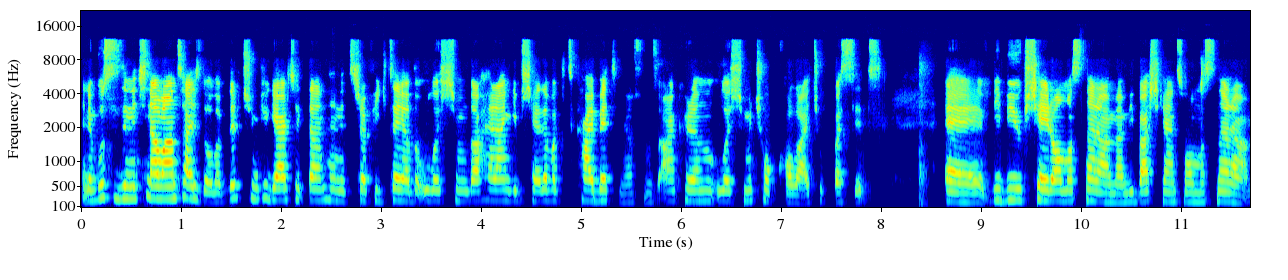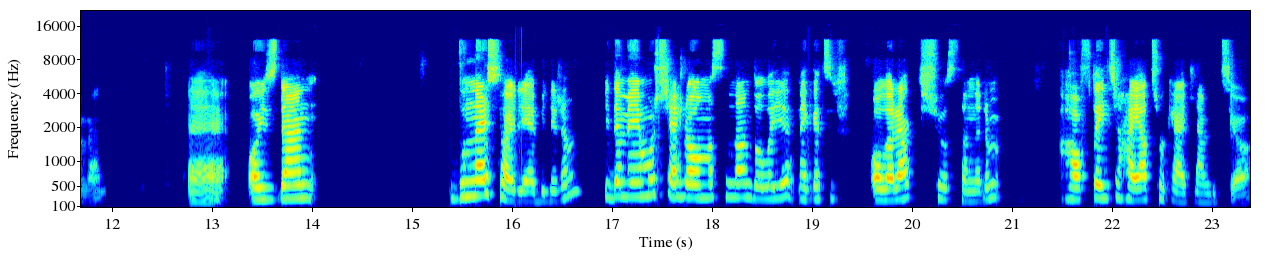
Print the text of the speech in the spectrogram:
Hani bu sizin için avantaj da olabilir. Çünkü gerçekten hani trafikte ya da ulaşımda herhangi bir şeyde vakit kaybetmiyorsunuz. Ankara'nın ulaşımı çok kolay, çok basit. Ee, bir büyük şehir olmasına rağmen, bir başkent olmasına rağmen. Ee, o yüzden bunları söyleyebilirim. Bir de memur şehri olmasından dolayı negatif olarak şu sanırım hafta içi hayat çok erken bitiyor.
